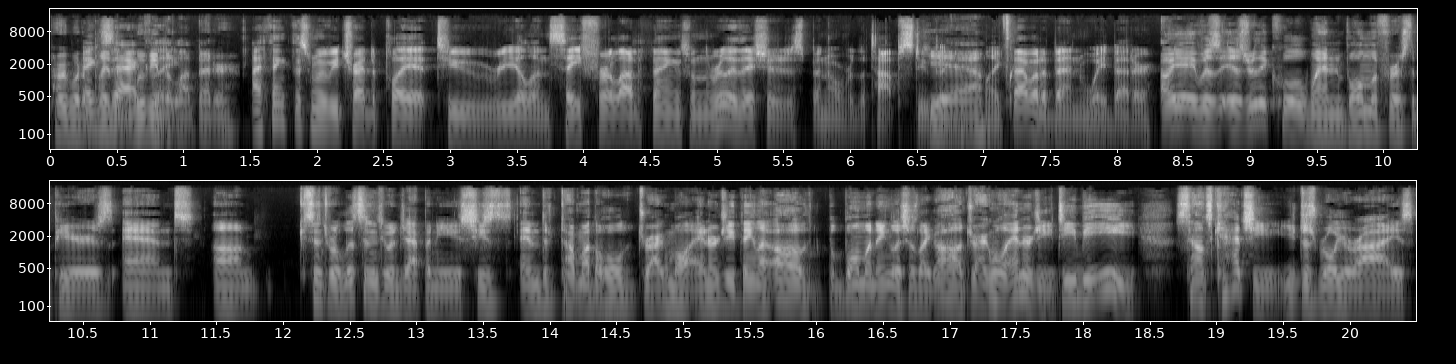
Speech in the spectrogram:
Probably would have played the movie a lot better. I think this movie tried to play it too real and safe for a lot of things when really they should have just been over the top stupid. Yeah. Like that would have been way better. Oh yeah, it was it was really cool when Bulma first appears, and um, since we're listening to it in Japanese, she's and they're talking about the whole Dragon Ball energy thing. Like, oh, Bulma in English is like, oh, Dragon Ball energy, DBE sounds catchy. You just roll your eyes,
